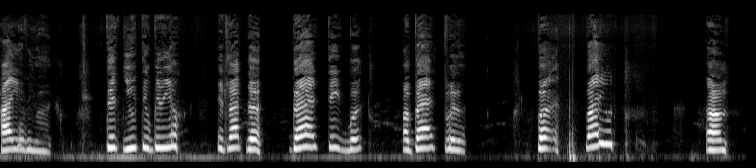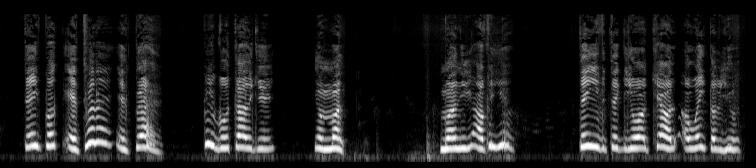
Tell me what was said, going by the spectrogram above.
Hi everyone. This YouTube video is not the bad Facebook or bad Twitter. But my um Facebook and Twitter is bad. People try to get your money money off of you. They even take your account away from you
